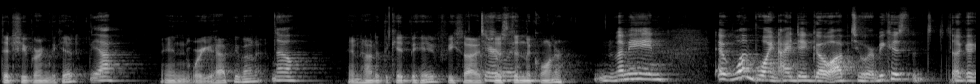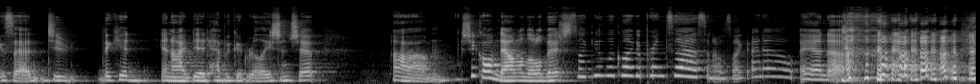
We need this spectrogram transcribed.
Did she bring the kid? Yeah, And were you happy about it? no, And how did the kid behave besides just in the corner? I mean, at one point I did go up to her because, like I said, to, the kid and I did have a good relationship. Um, she calmed down a little bit. She's like, "You look like a princess," and I was like, "I know." And uh,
